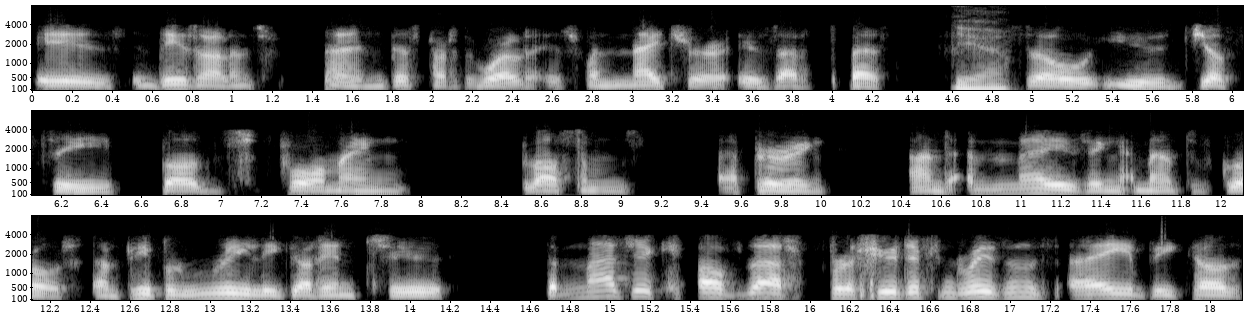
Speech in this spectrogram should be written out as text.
is, in these islands, in this part of the world, is when nature is at its best. Yeah. So you just see buds forming, blossoms appearing, and amazing amount of growth. And people really got into the magic of that for a few different reasons. A, because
